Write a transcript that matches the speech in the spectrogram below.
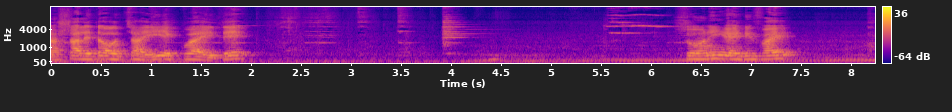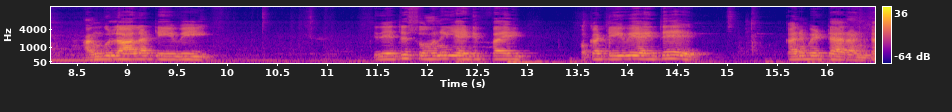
నష్టాలు అయితే వచ్చాయి ఎక్కువ అయితే సోనీ ఎయిటీ ఫైవ్ అంగుళాల టీవీ. ఇదైతే సోనీ ఎయిటీ ఫైవ్ ఒక టీవీ అయితే కనిపెట్టారంట.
